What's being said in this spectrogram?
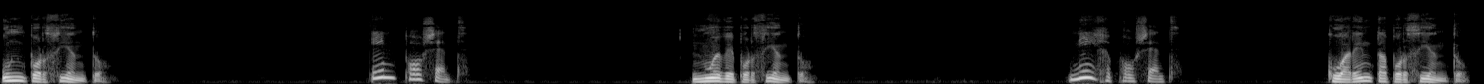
Un por ciento. 1 procent, Nueve por ciento. 9 procent, Cuarenta por ciento.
